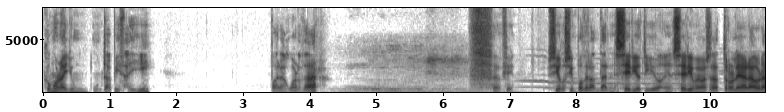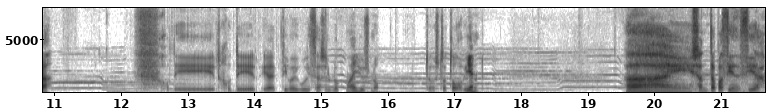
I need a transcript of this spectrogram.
¿Cómo no hay un, tapiz ahí? ¿Para guardar? En fin. Sigo sin poder andar. En serio, tío. ¿En serio me vas a trolear ahora? Joder, joder. ¿Activo y quizás el block Mayus? No. Todo está todo bien. Ay, santa paciencia.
